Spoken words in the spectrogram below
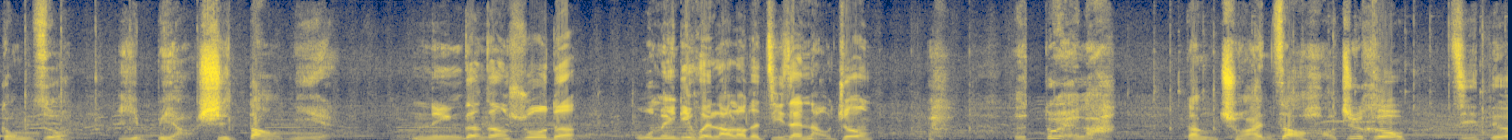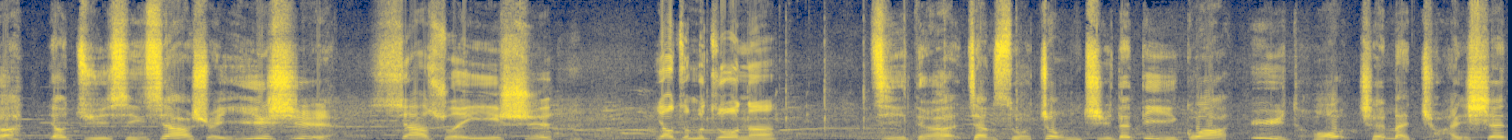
工作，以表示悼念。您刚刚说的，我们一定会牢牢地记在脑中。呃，对了，当船造好之后，记得要举行下水仪式。下水仪式要怎么做呢？记得将所种植的地瓜、芋头盛满船身，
